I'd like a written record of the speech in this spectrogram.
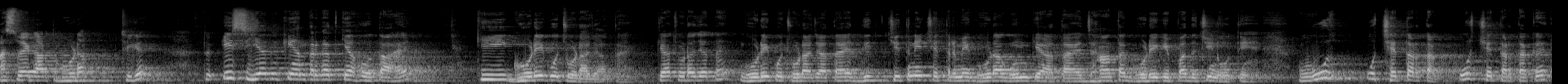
अश्व का अर्थ घोड़ा, ठीक है? तो इस यज्ञ के अंतर्गत क्या होता है कि घोड़े को छोड़ा जाता है। क्या छोड़ा जाता है? घोड़े को छोड़ा जाता है। जितने क्षेत्र में घोड़ा घूम के आता है, जहाँ तक घोड़े के पद चिन्ह होते हैं, वो उस क्षेत्र तक, उस क्षेत्र तक,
